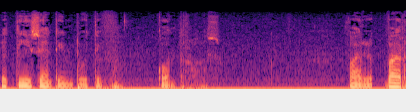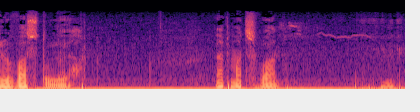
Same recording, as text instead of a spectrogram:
Yet decent intuitive controls. While, while vastulyar Not much fun. Mm.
